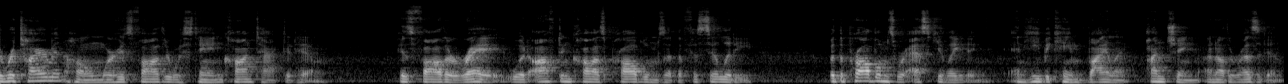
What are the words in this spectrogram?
the retirement home where his father was staying contacted him. His father, Ray, would often cause problems at the facility, but the problems were escalating, and he became violent, punching another resident.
